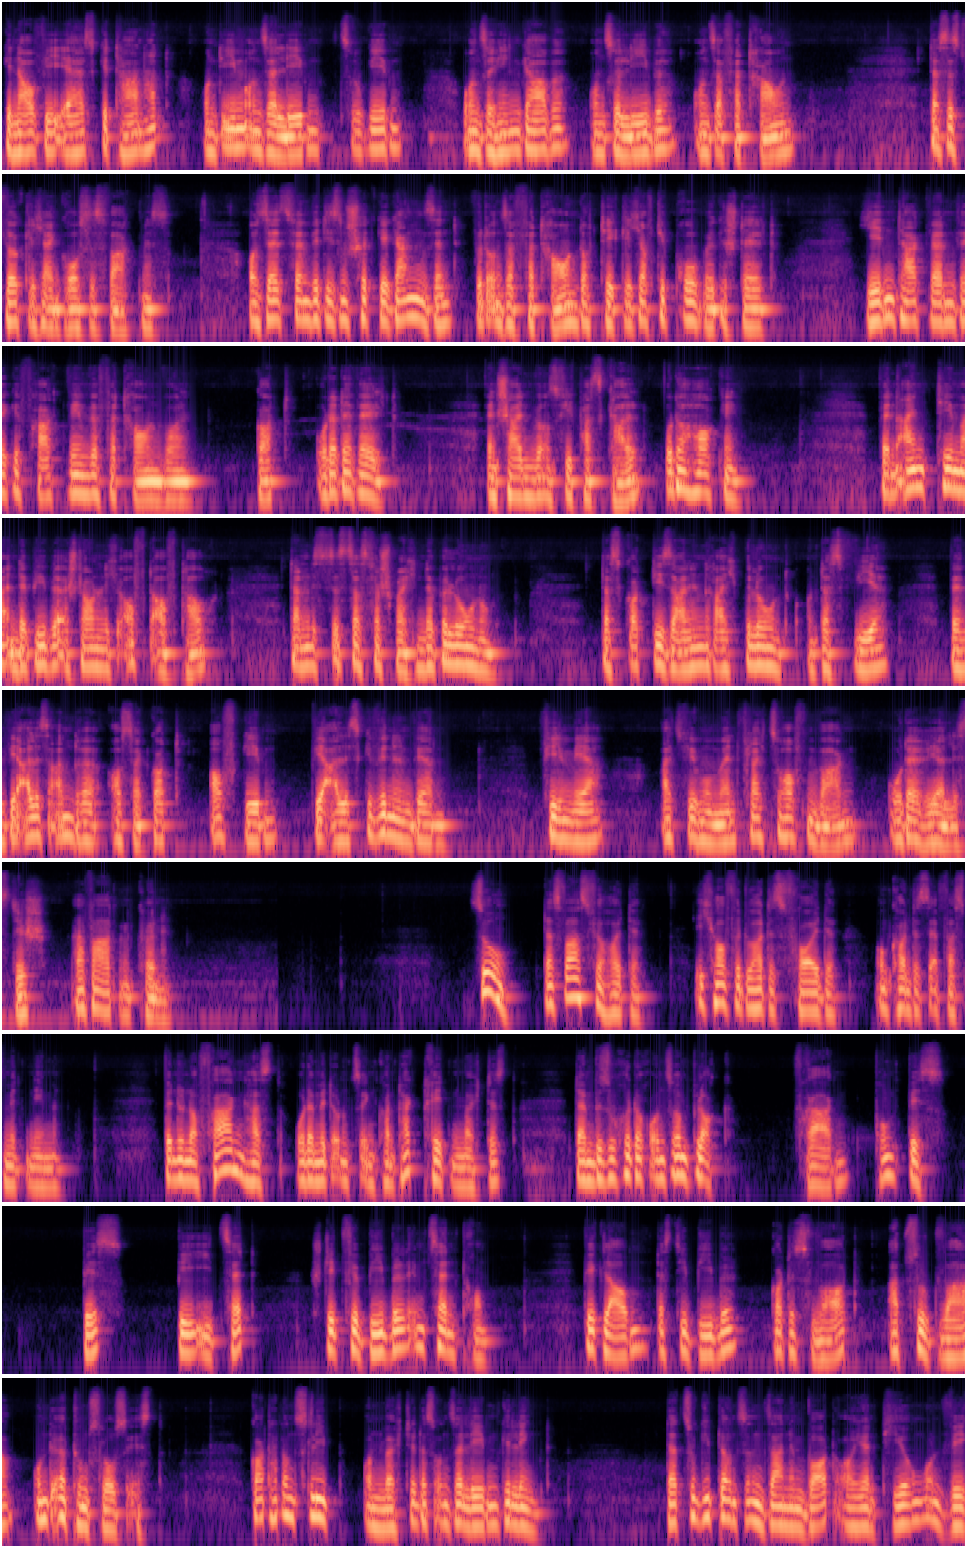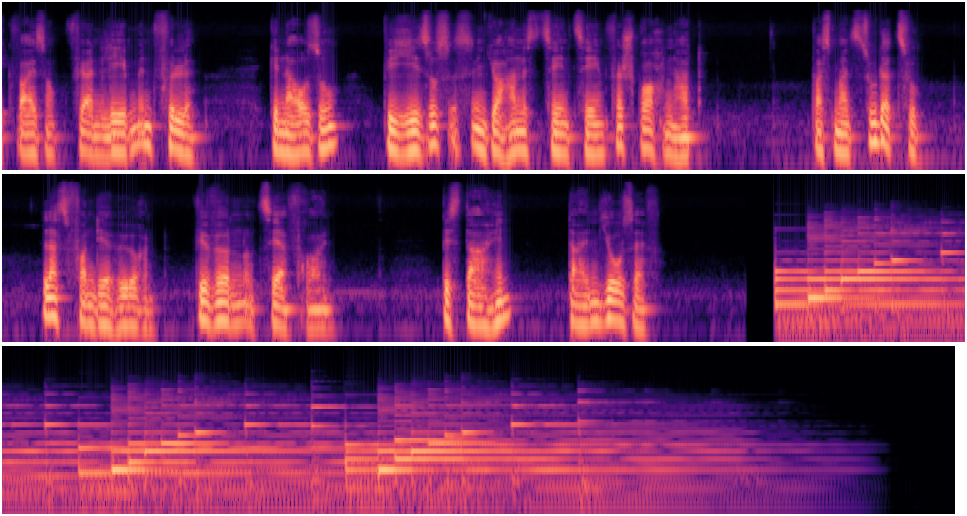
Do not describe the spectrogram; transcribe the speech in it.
genau wie er es getan hat, und ihm unser Leben zu geben, unsere Hingabe, unsere Liebe, unser Vertrauen? Das ist wirklich ein großes Wagnis. Und selbst wenn wir diesen Schritt gegangen sind, wird unser Vertrauen doch täglich auf die Probe gestellt. Jeden Tag werden wir gefragt, wem wir vertrauen wollen. Gott oder der Welt. Entscheiden wir uns wie Pascal oder Hawking. Wenn ein Thema in der Bibel erstaunlich oft auftaucht, dann ist es das Versprechen der Belohnung, dass Gott die Seinen reich belohnt und dass wir, wenn wir alles andere außer Gott aufgeben, wir alles gewinnen werden. Viel mehr, als wir im Moment vielleicht zu hoffen wagen oder realistisch erwarten können. So, das war's für heute. Ich hoffe, du hattest Freude und konntest etwas mitnehmen. Wenn du noch Fragen hast oder mit uns in Kontakt treten möchtest, dann besuche doch unseren Blog fragen.biz. Biz, B-I-Z, steht für Bibel im Zentrum. Wir glauben, dass die Bibel, Gottes Wort, absolut wahr und irrtumslos ist. Gott hat uns lieb und möchte, dass unser Leben gelingt. Dazu gibt er uns in seinem Wort Orientierung und Wegweisung für ein Leben in Fülle, genauso wie Jesus es in Johannes 10.10 10 versprochen hat. Was meinst du dazu? Lass von dir hören, wir würden uns sehr freuen. Bis dahin, dein Josef.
